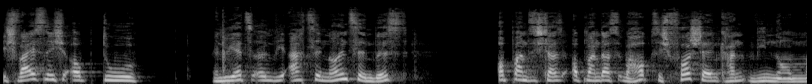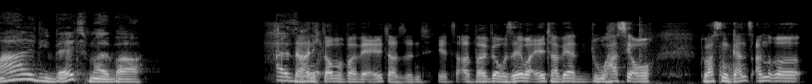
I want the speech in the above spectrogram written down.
ich weiß nicht, ob du, wenn du jetzt irgendwie 18, 19 bist, ob man sich das, ob man das überhaupt sich vorstellen kann, wie normal die Welt mal war. Also, Nein, ich glaube, weil wir älter sind jetzt, weil wir auch selber älter werden. Du hast ja auch, du hast eine ganz andere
